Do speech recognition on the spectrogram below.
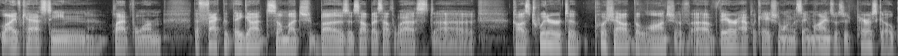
live casting platform. The fact that they got so much buzz at South by Southwest uh, caused Twitter to push out the launch of, of their application along the same lines, which is Periscope.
